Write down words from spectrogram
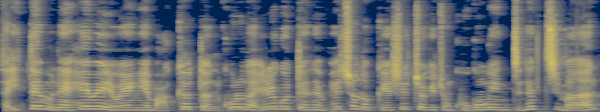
자, 이 때문에 해외여행이 막혔던 코로나19 때는 패션업계의 실적이 좀 고공행진했지만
